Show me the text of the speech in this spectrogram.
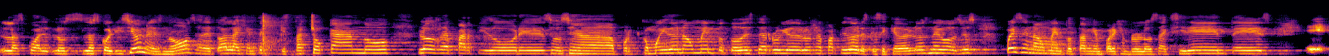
las, las colisiones, ¿no? O sea, de toda la gente que está chocando, los repartidores, o sea, porque como ha ido en aumento todo este rollo de los repartidores que se quedó en los negocios, pues en aumento también, por ejemplo, los accidentes. Eh,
